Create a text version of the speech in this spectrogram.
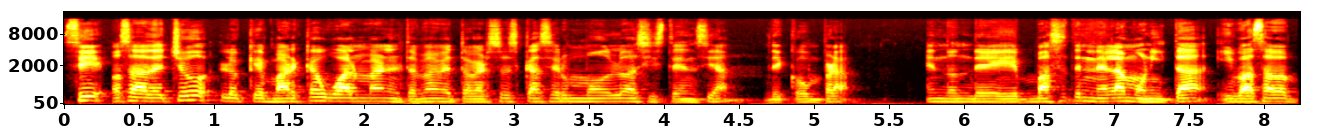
Sí, o sea, de hecho, lo que marca Walmart en el tema de metaverso es que hacer un módulo de asistencia de compra en donde vas a tener la monita y vas a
